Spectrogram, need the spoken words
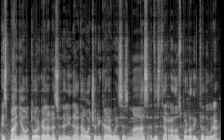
España otorga la nacionalidad a ocho nicaragüenses más desterrados por la dictadura.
